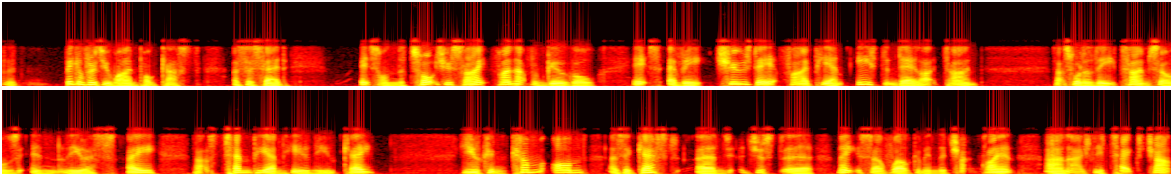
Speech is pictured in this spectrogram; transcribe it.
the Big and Fruity Wine podcast, as I said, it's on the You site. Find that from Google. It's every Tuesday at 5 p.m. Eastern Daylight Time. That's one of the time zones in the USA. That's 10 p.m. here in the UK. You can come on as a guest and just uh, make yourself welcome in the chat client and actually text chat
